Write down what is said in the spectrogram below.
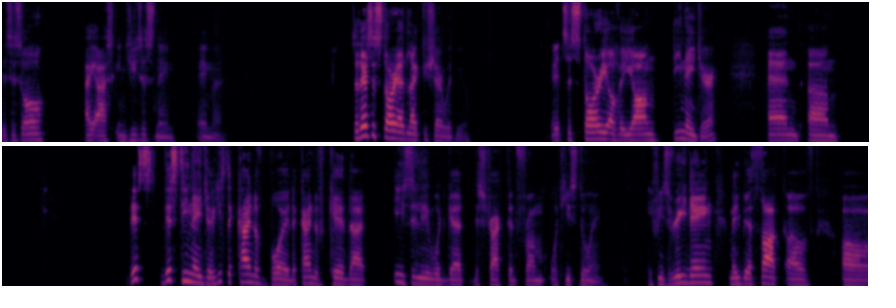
This is all I ask in Jesus' name. Amen. So there's a story I'd like to share with you. It's a story of a young teenager, and um, this this teenager, he's the kind of boy, the kind of kid that easily would get distracted from what he's doing. If he's reading, maybe a thought of uh,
